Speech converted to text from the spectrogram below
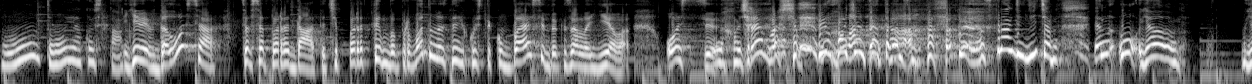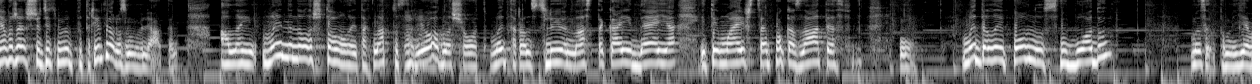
тому, тому якось так. Єві вдалося це все передати? Чи перед тим ви проводили з нею якусь таку бесіду? Казала Єва, ось хочемо- треба, щоб ти була така. Насправді дітям я ну я. Я вважаю, що з дітьми потрібно розмовляти, але ми не налаштовували так надто серйозно, що от ми транслюємо, у нас така ідея, і ти маєш це показати. Ні. Ми дали повну свободу ми там є,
